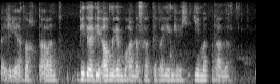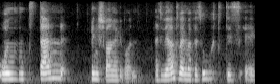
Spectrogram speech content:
weil ich einfach dauernd wieder die Augen irgendwo anders hatte, bei jemand anders. Und dann bin ich schwanger geworden. Also wir haben zwar immer versucht, das äh,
